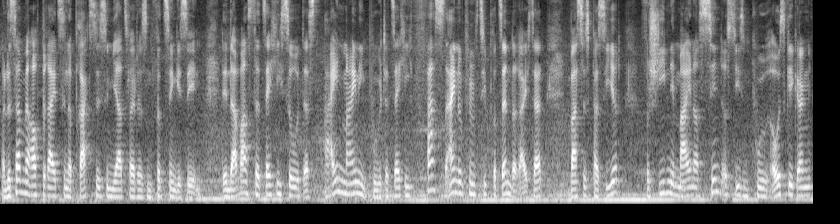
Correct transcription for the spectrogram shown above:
Und das haben wir auch bereits in der Praxis im Jahr 2014 2018 gesehen. Denn da war es tatsächlich so, dass ein Mining Pool tatsächlich fast 51% erreicht hat. Was ist passiert? Verschiedene Miner sind aus diesem Pool rausgegangen,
